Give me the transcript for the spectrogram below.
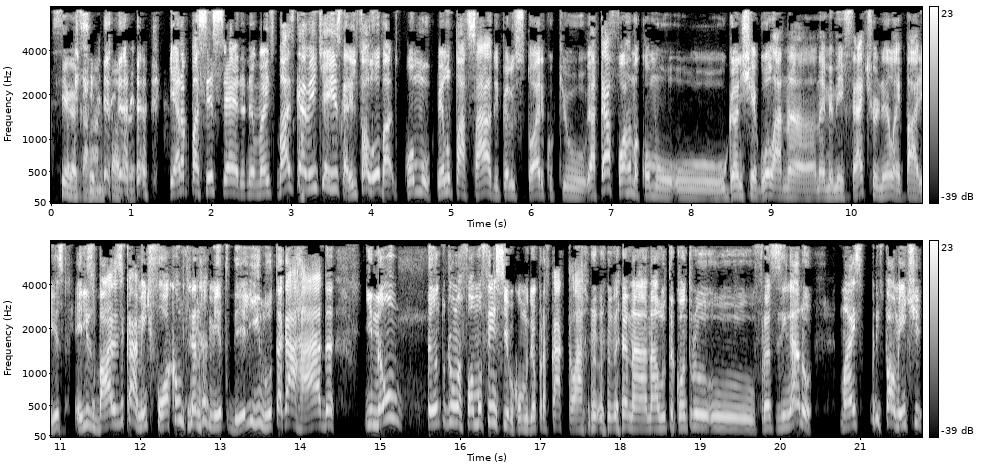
Siga, Carlano, por favor. e era pra ser sério, né? Mas basicamente é isso, cara. Ele falou como pelo passado e pelo histórico que o. Até a forma como o, o Gunn chegou lá na, na MMA Factory, né? Lá em Paris, eles basicamente focam o treinamento dele em luta agarrada e não tanto de uma forma ofensiva, como deu para ficar claro né, na, na, luta contra o, Francis enganou mas principalmente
